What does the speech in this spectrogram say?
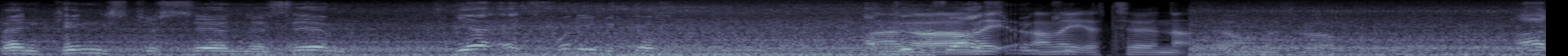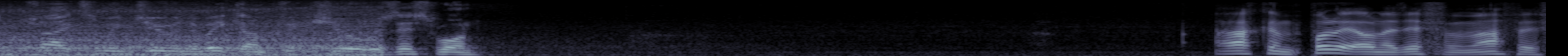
Ben King's just saying the same. Yeah, it's funny because I, know, I, need, I need to turn that down as well. I tried something during the week, I'm pretty sure it was this one. I can put it on a different map if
